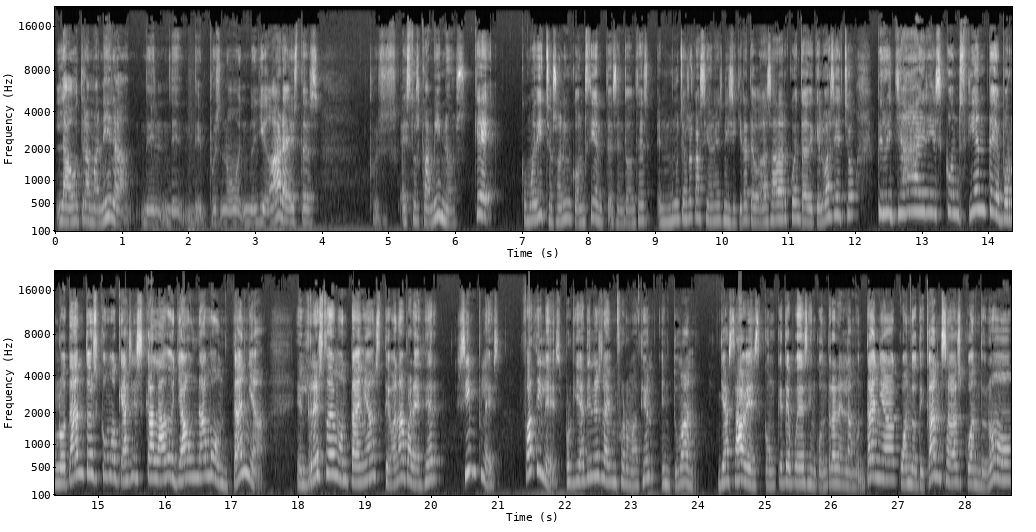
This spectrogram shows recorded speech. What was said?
la otra manera de, pues no, llegar a estas, pues, estos caminos? Que, como he dicho, son inconscientes, entonces en muchas ocasiones ni siquiera te vas a dar cuenta de que lo has hecho, pero ya eres consciente, por lo tanto es como que has escalado ya una montaña. El resto de montañas te van a parecer simples, fáciles, porque ya tienes la información en tu mano. Ya sabes con qué te puedes encontrar en la montaña, cuándo te cansas, cuándo no,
